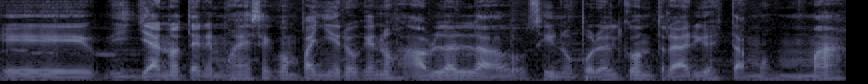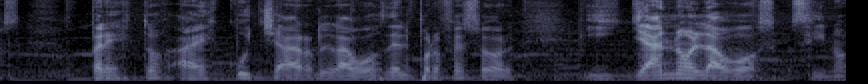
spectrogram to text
eh, y ya no tenemos ese compañero que nos habla al lado, sino por el contrario, estamos más prestos a escuchar la voz del profesor y ya no la voz, sino,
